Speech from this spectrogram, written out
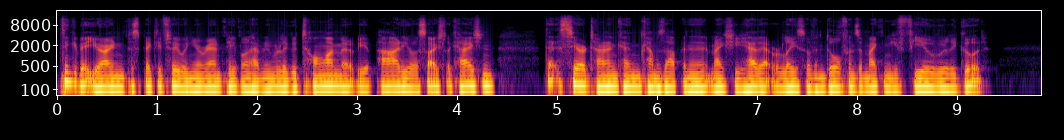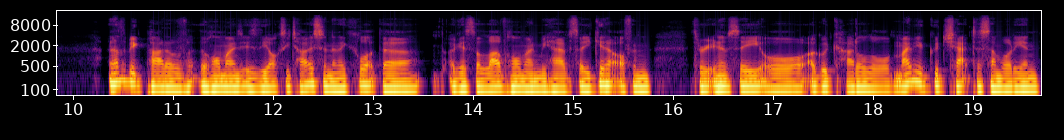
think about your own perspective too, when you're around people and having a really good time, whether it be a party or a social occasion, that serotonin can comes up and then it makes you have that release of endorphins and making you feel really good. Another big part of the hormones is the oxytocin, and they call it the, I guess, the love hormone we have. So you get it often through intimacy or a good cuddle or maybe a good chat to somebody. And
